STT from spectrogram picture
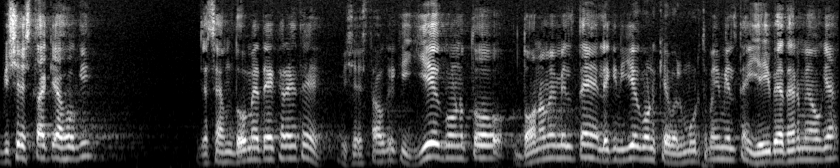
विशेषता क्या होगी? जैसे हम दो में देख रहे थे, विशेषता होगी कि ये गुण तो दोनों में मिलते हैं, लेकिन ये गुण केवल मूर्त में ही मिलते हैं, यही वैधर में हो गया।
